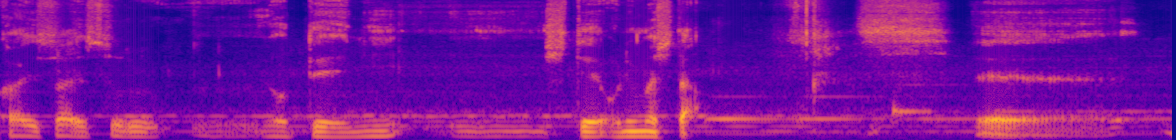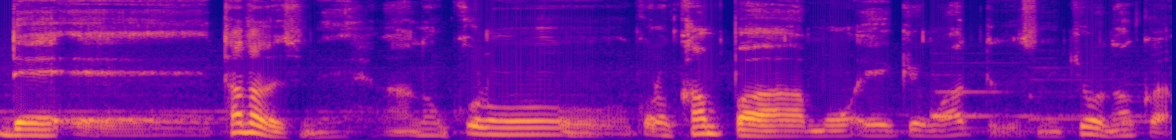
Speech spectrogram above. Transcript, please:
開催する予定にしておりました。えー、で、ただですね、あのこのこの寒波も影響もあってですね、今日なんか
